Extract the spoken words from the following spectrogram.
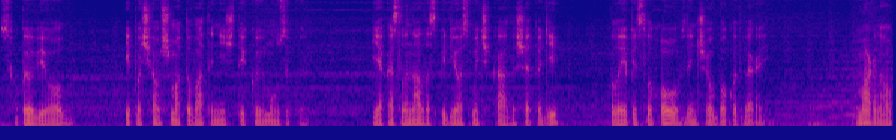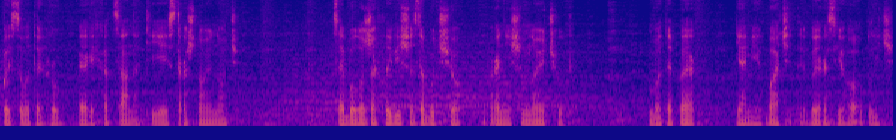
схопив віолу і почав шматувати ніч дикою музикою, яка злинала з-під його смичка лише тоді, коли я підслуховував з іншого боку дверей. Марно описувати гру Еріха Цана тієї страшної ночі. Це було жахливіше за будь-що раніше мною чути, бо тепер я міг бачити вираз його обличчя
